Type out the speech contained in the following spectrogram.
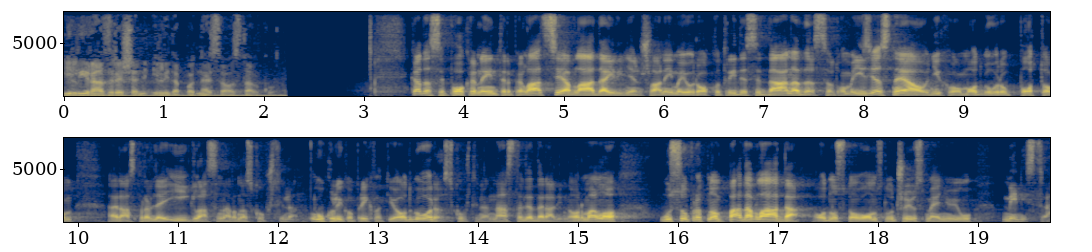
ili razrešen ili da podnese ostavku. Kada se pokrene interpelacija, vlada ili njen član imaju rok od 30 dana da se o tome izjasne, a o njihovom odgovoru potom raspravlja i glasa Narodna skupština. Ukoliko prihvati odgovor, Skupština nastavlja da radi normalno, u suprotnom pada vlada, odnosno u ovom slučaju smenjuju ministra.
